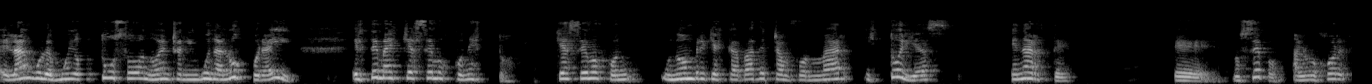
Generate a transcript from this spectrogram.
el ángulo es muy obtuso, no entra ninguna luz por ahí. El tema es qué hacemos con esto, qué hacemos con un hombre que es capaz de transformar historias en arte. Eh, no sé, a lo mejor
